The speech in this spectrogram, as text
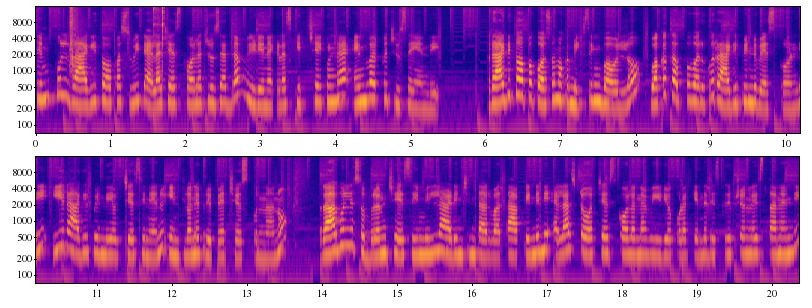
సింపుల్ రాగి తోప స్వీట్ ఎలా చేసుకోవాలో చూసేద్దాం. వీడియోని ఎక్కడ స్కిప్ చేయకుండా ఎండ్ వరకు చూసేయండి. రాగి తోప కోసం ఒక మిక్సింగ్ బౌల్లో ఒక కప్పు వరకు రాగి పిండి వేసుకోండి. ఈ రాగి పిండి వచ్చేసి నేను ఇంట్లోనే ప్రిపేర్ చేసుకున్నాను. రాగుల్ని శుభ్రం చేసి మిల్లు ఆడించిన తర్వాత ఆ పిండిని ఎలా స్టోర్ చేసుకోవాలన్న వీడియో కూడా కింద డిస్క్రిప్షన్లో ఇస్తానండి.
